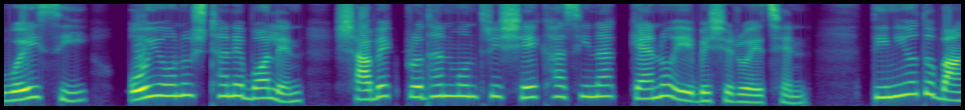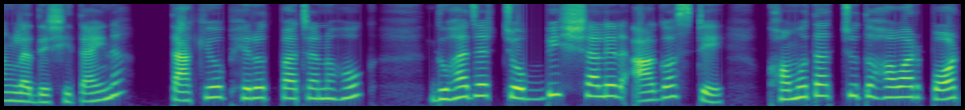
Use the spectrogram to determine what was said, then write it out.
ওয়েসি ওই অনুষ্ঠানে বলেন, সাবেক প্রধানমন্ত্রী শেখ হাসিনা কেন এ বেশে রয়েছেন? তিনিও তো বাংলাদেশি, তাই না? তাকেও ফেরত পাঠানো হোক। দু হাজার চব্বিশ সালের আগস্টে ক্ষমতাচ্যুত হওয়ার পর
